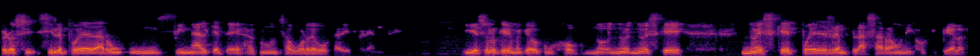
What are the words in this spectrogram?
pero sí, sí le puede dar un, final que te deja con un sabor de boca diferente. Y eso es lo que yo me quedo con Job. No, no, no es, que, no es que puedes reemplazar a un hijo que pierdes.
